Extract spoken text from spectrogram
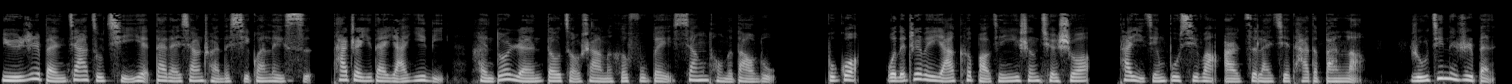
与日本家族企业代代相传的习惯类似，他这一代牙医里很多人都走上了和父辈相同的道路。不过，我的这位牙科保健医生却说，他已经不希望儿子来接他的班了。如今的日本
